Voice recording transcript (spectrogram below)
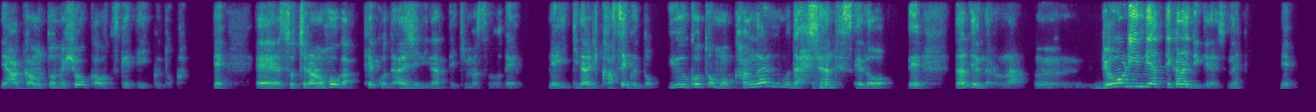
ね、アカウントの評価をつけていくとか、で、えー、そちらの方が結構大事になってきますので、ね、いきなり稼ぐということも考えるのも大事なんですけど、ね、なんて言うんだろうな、うん、両輪でやっていかないといけないですね。ね、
